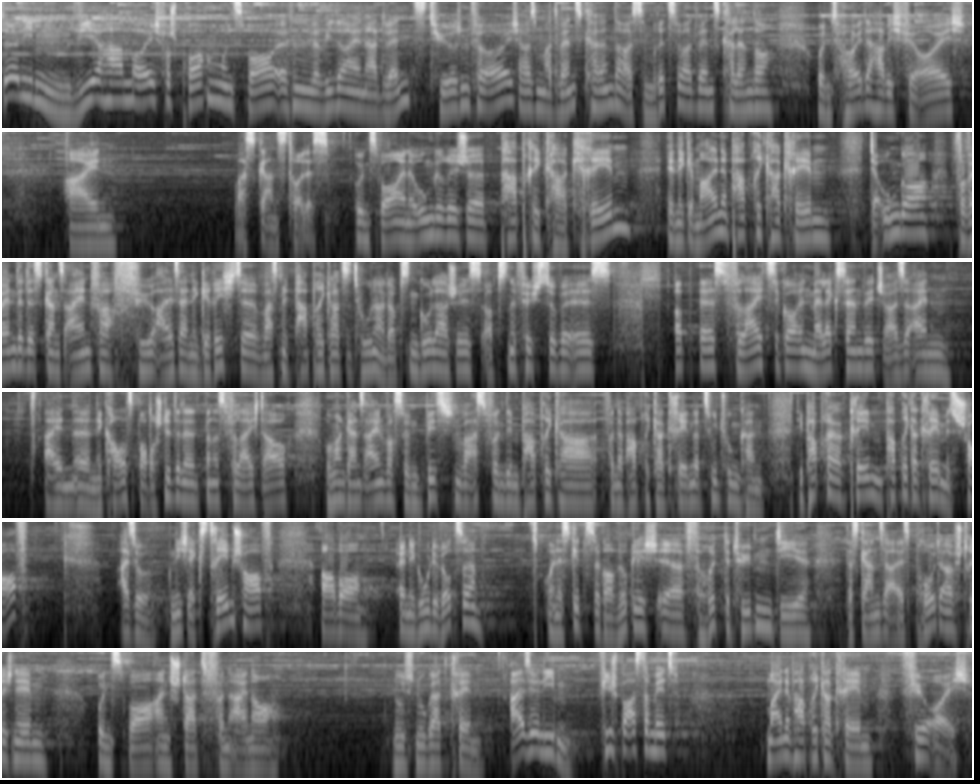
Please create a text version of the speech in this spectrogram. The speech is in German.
So ihr Lieben, wir haben euch versprochen und zwar öffnen wir wieder ein Adventstürchen für euch aus dem Adventskalender, aus dem Rizzo Adventskalender und heute habe ich für euch ein was ganz Tolles. Und zwar eine ungarische Paprikacreme, eine gemahlene Paprikacreme. Der Ungar verwendet es ganz einfach für all seine Gerichte, was mit Paprika zu tun hat. Ob es ein Gulasch ist, ob es eine Fischsuppe ist, ob es vielleicht sogar ein Melek-Sandwich, also ein ein, äh, eine Karlsbader Schnitte nennt man es vielleicht auch, wo man ganz einfach so ein bisschen was von dem Paprika, von der Paprikacreme dazu tun kann. Die Paprikacreme, Paprikacreme ist scharf, also nicht extrem scharf, aber eine gute Würze. Und es gibt sogar wirklich äh, verrückte Typen, die das Ganze als Brotaufstrich nehmen. Und zwar anstatt von einer Nuss-Nougat-Creme. Also ihr Lieben, viel Spaß damit. Meine Paprikacreme für euch.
